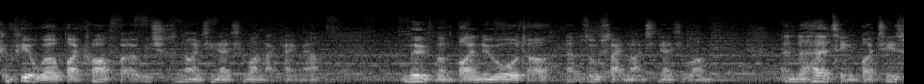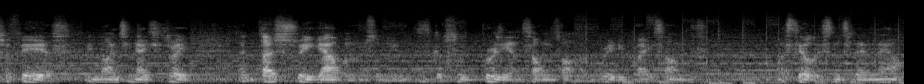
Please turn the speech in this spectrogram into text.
Computer World by Kraftwerk, which was 1981 that came out. Movement by New Order, that was also in 1981 and The Hurting by Tears for Fears in 1983. And those three albums, I mean, it's got some brilliant songs on them, really great songs. I still listen to them now.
